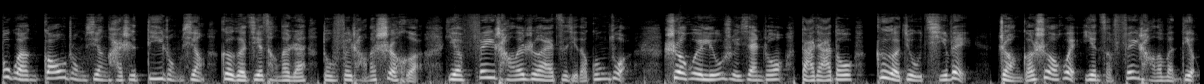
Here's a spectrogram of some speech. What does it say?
不管高种姓还是低种姓，各个阶层的人都非常的适合，也非常的热爱自己的工作。社会流水线中，大家都各就其位，整个社会因此非常的稳定。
